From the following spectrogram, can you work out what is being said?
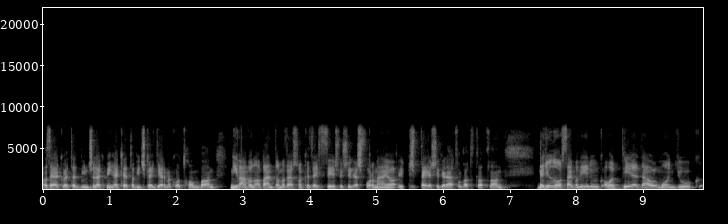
az elkövetett bűncselekményeket a Bicskei gyermek otthonban. Nyilvánvalóan a bántalmazásnak ez egy szélsőséges formája, és teljességgel elfogadhatatlan. De egy olyan országban élünk, ahol például mondjuk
